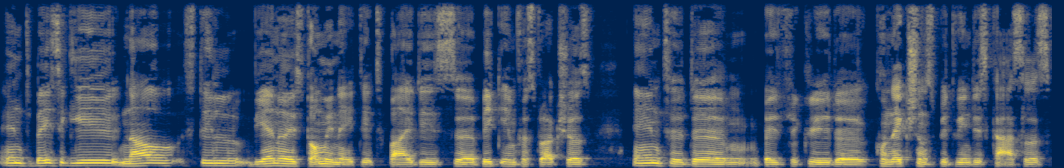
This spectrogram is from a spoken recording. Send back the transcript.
And basically, now still Vienna is dominated by these uh, big infrastructures and the basically the connections between these castles,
